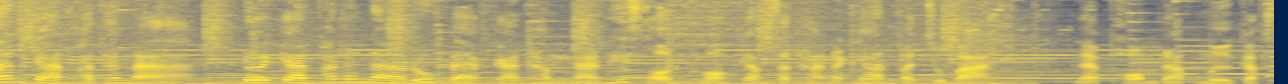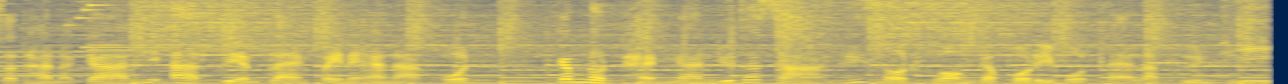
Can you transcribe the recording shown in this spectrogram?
ด้านการพัฒนา โดยการพัฒนารูปแบบการทำงานให้สอดคล้องกับสถานการณ์ปัจจุบัน และพร้อมรับมือกับสถานการณ์ที่อาจเปลี่ยนแปลงไปในอนาคตกำหนดแผนงานยุทธศาสตร์ให้สอดคล้องกับบริบทแต่ละพื้นที่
